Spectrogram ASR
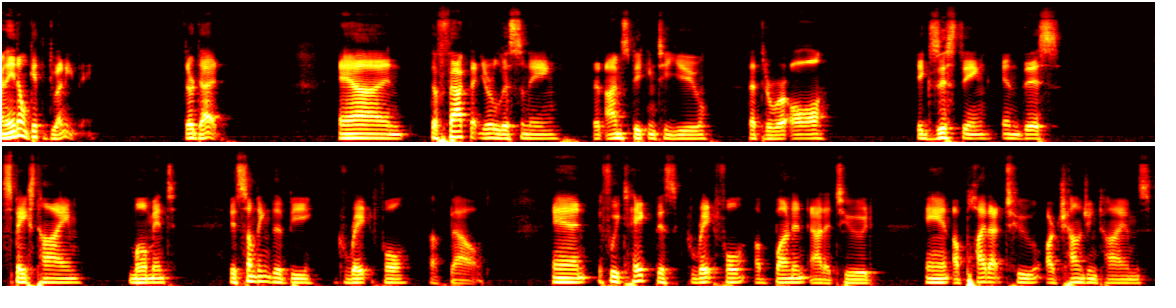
and they don't get to do anything. They're dead. And the fact that you're listening, that I'm speaking to you, that they were all existing in this space time moment is something to be grateful about. And if we take this grateful, abundant attitude and apply that to our challenging times,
